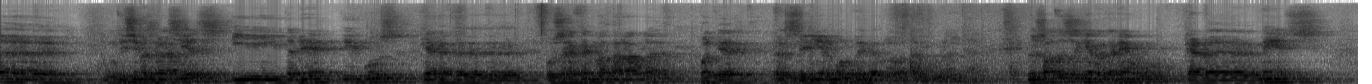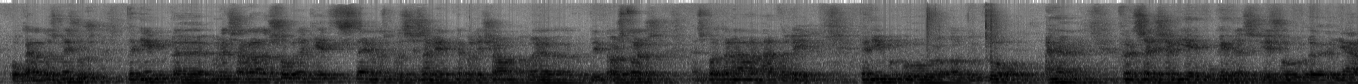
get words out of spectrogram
eh, moltíssimes gràcies i també dir-vos que eh, us agafem la paraula perquè es venia molt bé veure la pel·lícula. Nosaltres aquí a cada mes o cada dos mesos, tenim eh, una xerrada sobre aquests temes precisament, que per això eh, dic, ostres, ens pot anar a la mar de bé. Tenim uh, el doctor Francesc Xavier Boqueras, que és un eh, ja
